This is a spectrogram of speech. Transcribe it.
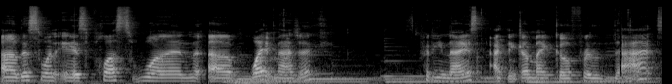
Uh, this one is plus one uh, White Magic. It's pretty nice. I think I might go for that.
